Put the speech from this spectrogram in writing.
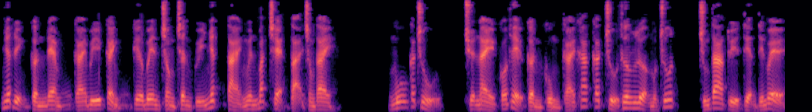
nhất định cần đem cái bí cảnh kia bên trong chân quý nhất tài nguyên bắt chẹn tại trong tay. Ngũ các chủ, chuyện này có thể cần cùng cái khác các chủ thương lượng một chút, chúng ta tùy tiện tiến về.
